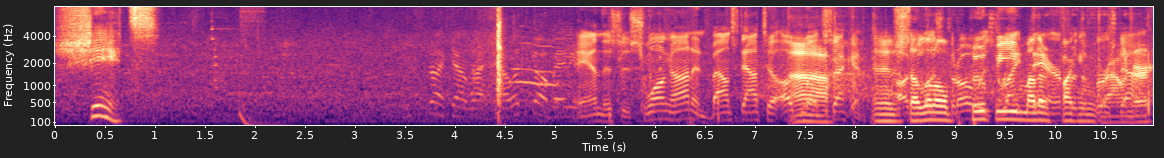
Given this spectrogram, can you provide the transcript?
Shit. Strikeout right now. Let's go, baby. And this is swung on and bounced out to Uggla Ah, second. and then just a little poopy right there for the motherfucking grounder.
